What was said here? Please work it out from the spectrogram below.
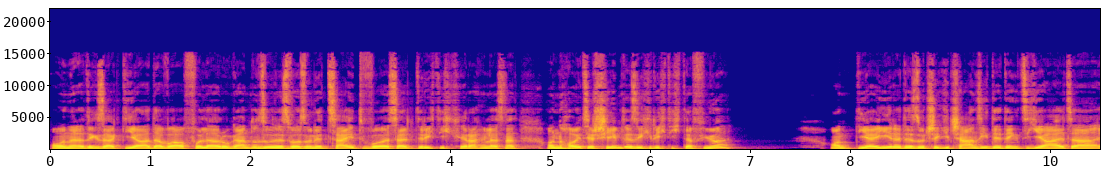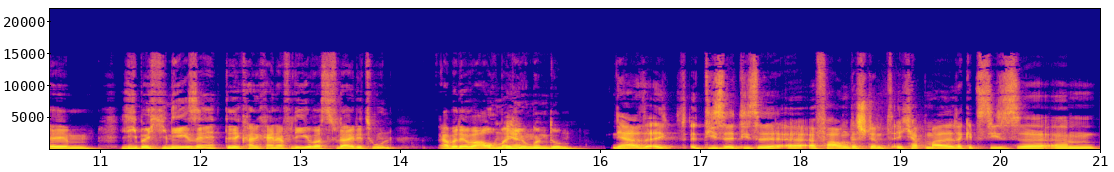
Und dann hat er gesagt, ja, da war voll arrogant und so. Das war so eine Zeit, wo er es halt richtig krachen lassen hat. Und heute schämt er sich richtig dafür. Und ja, jeder, der so Jackie Chan sieht, der denkt sich, ja, Alter, ähm, lieber Chinese, der kann keiner Fliege was zu Leide tun. Aber der war auch mal ja. jung und dumm. Ja, äh, diese, diese äh, Erfahrung, das stimmt. Ich habe mal, da gibt's diese, ähm,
